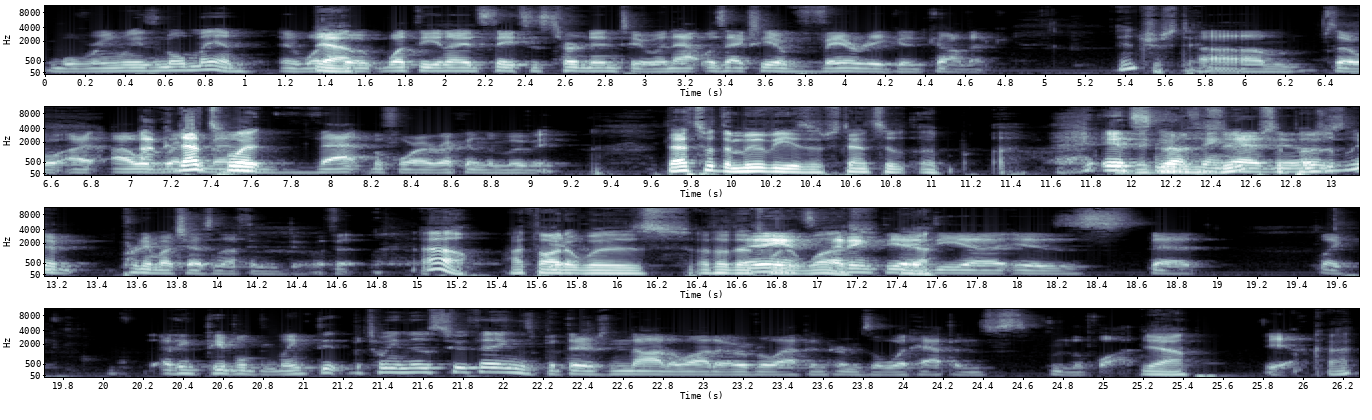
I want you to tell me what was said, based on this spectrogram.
Wolverine when he's an old man and what Yeah. the, what the United States has turned into, and that was actually a very good comic. Interesting. Um, so I, I would I mean, that's what- that before I recommend the movie. That's what the movie is extensive. Uh, It's they go to nothing. Zoop, it, it, was, supposedly? it pretty much has nothing to do with it. oh, I thought Yeah. it was. I thought that's think, what it was. I think the yeah. idea is that, like, I think people linked it between those two things, but there's not a lot of overlap in terms of what happens from the plot. Yeah. Yeah. Okay.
